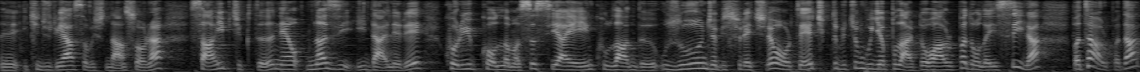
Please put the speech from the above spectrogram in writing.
e, 2. Dünya Savaşı'ndan sonra sahip çıktığı neo, Nazi liderleri koruyup kollaması CIA'nin kullandığı uzunca bir süreçle ortaya çıktı bütün bu yapılar. Doğu Avrupa dolayısıyla Batı Avrupa'dan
